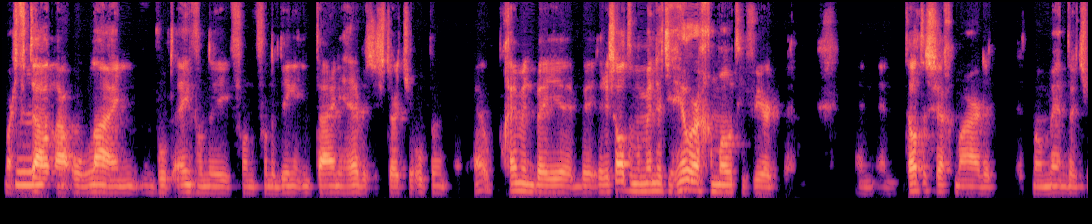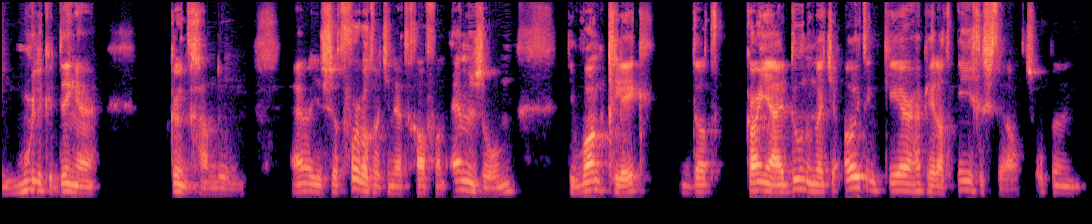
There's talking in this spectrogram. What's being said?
Maar als je vertaalt naar online, bijvoorbeeld een van de, van, van de dingen in Tiny Habits is dat je op een, hè, op een gegeven moment ben je, ben je, er is altijd een moment dat je heel erg gemotiveerd bent. En, en dat is zeg maar de, het moment dat je moeilijke dingen kunt gaan doen. En je het voorbeeld wat je net gaf van Amazon, die one-click, dat kan jij doen omdat je ooit een keer heb je dat ingesteld. Dus op een,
